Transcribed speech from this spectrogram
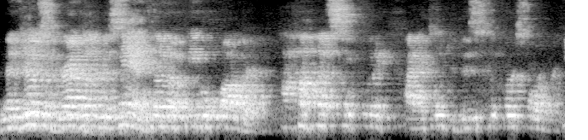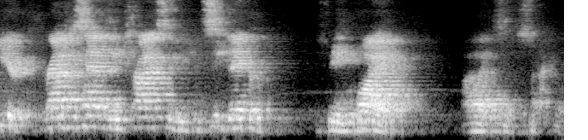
And then Joseph grabs onto his hands, no, no, feeble father. Ha ha, that's so funny. I told you, this is the first one over here. He grabs his hands and he tries to. You can see Jacob being quiet. I like to smack him.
